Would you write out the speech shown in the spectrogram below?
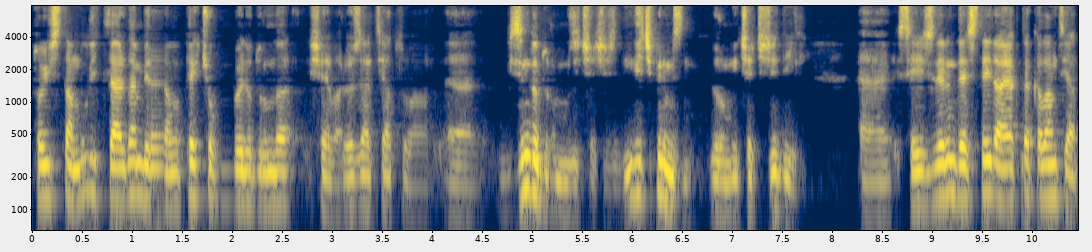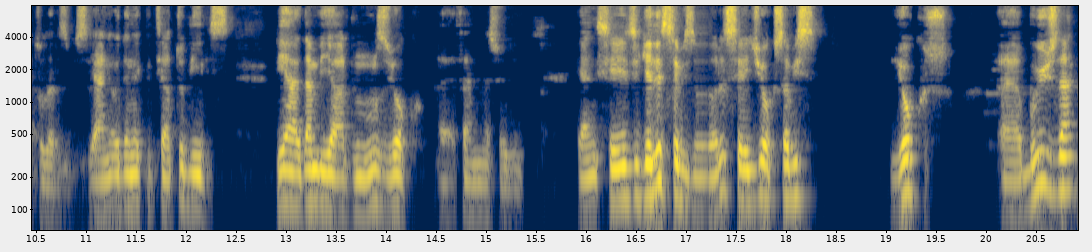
Toy İstanbul ilklerden biri ama pek çok böyle durumda şey var. Özel tiyatro var. E, bizim de durumumuz iç açıcı değil. Hiçbirimizin durumu iç açıcı değil. E, seyircilerin desteğiyle ayakta kalan tiyatrolarız biz. Yani ödenekli tiyatro değiliz. Bir yerden bir yardımımız yok. Efendime söyleyeyim. Yani seyirci gelirse biz varız. Seyirci yoksa biz yokuz. E, bu yüzden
